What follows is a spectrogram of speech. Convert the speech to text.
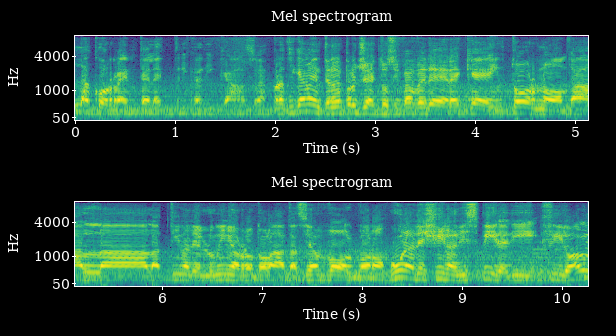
la corrente elettrica di casa. Praticamente nel progetto si fa vedere che intorno alla lattina di alluminio arrotolata si avvolgono una decina di spire di filo al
